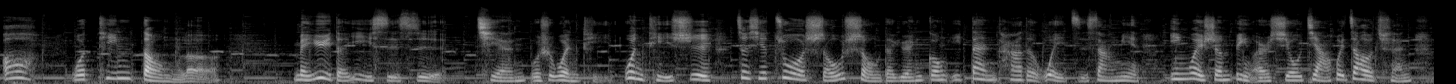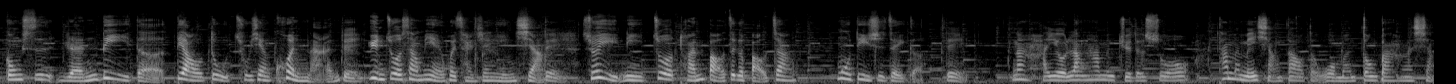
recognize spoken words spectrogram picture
哦，我听懂了，美玉的意思是。钱不是问题，问题是这些做手手的员工，一旦他的位置上面因为生病而休假，会造成公司人力的调度出现困难，对运作上面也会产生影响。对所以你做团保这个保障，目的是这个。对，那还有让他们觉得说他们没想到的，我们都帮他想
